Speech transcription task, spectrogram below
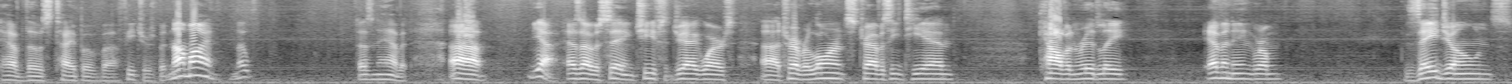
have those type of uh, features, but not mine. Nope, doesn't have it. Uh, yeah, as I was saying, Chiefs at Jaguars, uh, Trevor Lawrence, Travis Etienne, Calvin Ridley, Evan Engram, Zay Jones,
